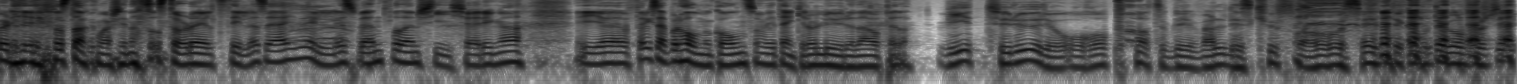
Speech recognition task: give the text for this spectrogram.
Fordi på stakemaskina så står du helt stille, så jeg er veldig spent på den skikjøringa i eh, f.eks. Holmenkollen som vi tenker å lure deg opp i. da. Vi tror jo og håper at du blir veldig skuffa over hvor sent det kommer til å gå på ski.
